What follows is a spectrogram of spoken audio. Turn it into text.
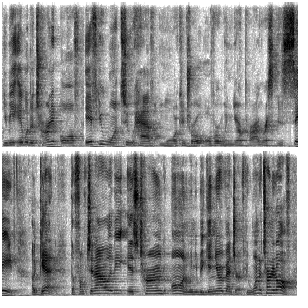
you'll be able to turn it off if you want to have more control over when your progress is saved. Again, the functionality is turned on when you begin your adventure. If you want to turn it off,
